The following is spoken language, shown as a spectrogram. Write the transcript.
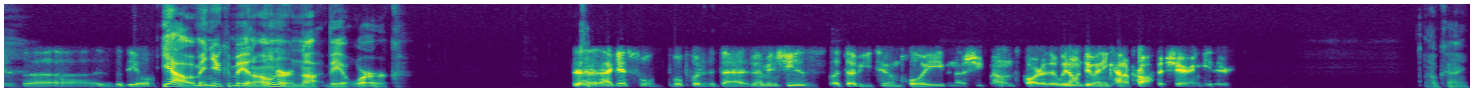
Is the uh, is the deal? Yeah, I mean, you can be an owner and not be at work. Uh, I guess we'll we'll put it at that. I mean, she is a W two employee, even though she owns part of it. We don't do any kind of profit sharing either. Okay.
